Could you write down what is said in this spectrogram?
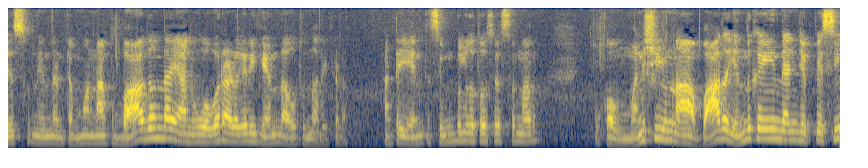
చేస్తుంది ఏంటంటే అమ్మ నాకు బాధ ఉందా యా? నువ్వు ఎవరు అడగరికి ఏం తాగుతున్నారు ఇక్కడ? అంటే ఎంత సింపుల్గా తోసేస్తున్నారు? ఒక మనిషి ఉన్న ఆ బాధ ఎందుకయింది అని చెప్పేసి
